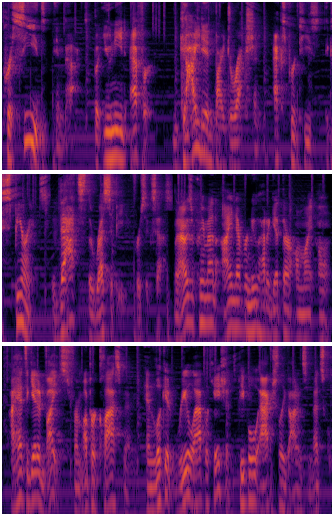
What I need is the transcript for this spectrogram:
precedes impact, but you need effort guided by direction, expertise, experience. That's the recipe for success. When I was a pre-med, I never knew how to get there on my own. I had to get advice from upperclassmen and look at real applications, people who actually got into med school.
